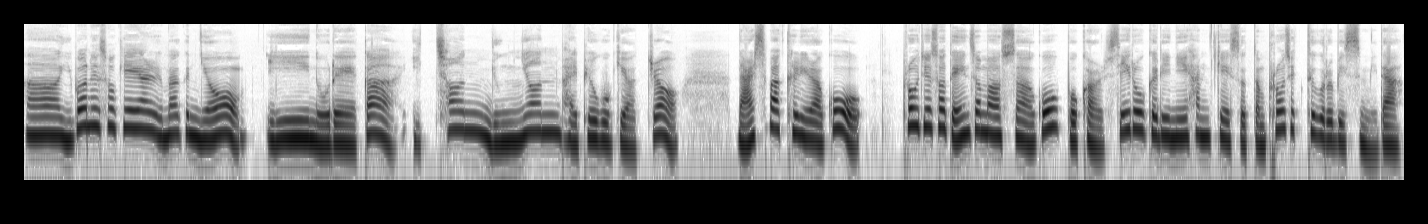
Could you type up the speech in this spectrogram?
아, 이번에 소개할 음악은요. 이 노래가 2006년 발표곡이었죠. Gnarls Barkley라고 프로듀서 Danger Mouse하고 보컬 CeeLo Green이 함께 했었던 프로젝트 그룹이 있습니다.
